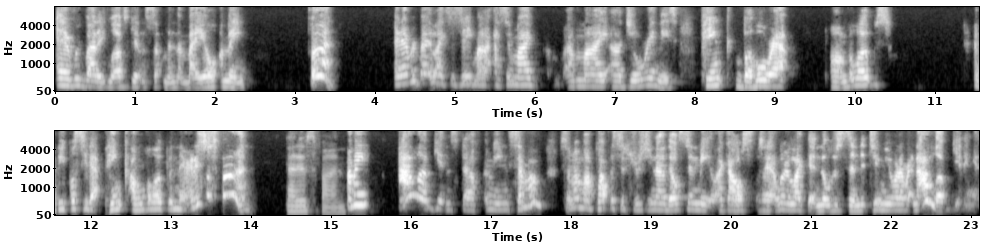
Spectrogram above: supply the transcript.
everybody loves getting something in the mail. I mean, fun, and everybody likes to see my. I send my uh, my uh, jewelry in these pink bubble wrap envelopes, and people see that pink envelope in there, and it's just fun. That is fun. I mean, I love getting stuff. I mean, some of some of my papa sisters, you know, they'll send me like I'll say I really like that, and they'll just send it to me or whatever. And I love getting it.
